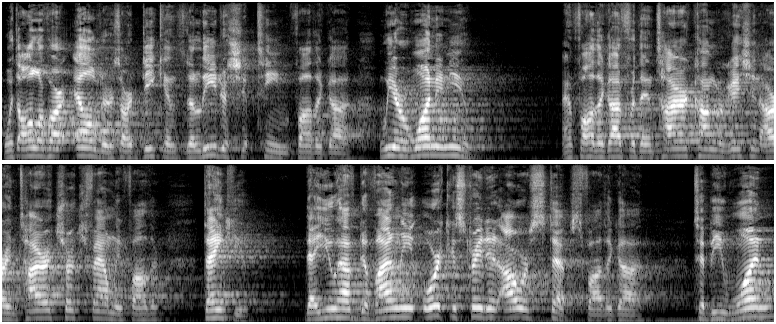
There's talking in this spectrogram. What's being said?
with all of our elders, our deacons, the leadership team, Father God. We are one in you. And Father God, for the entire congregation, our entire church family, Father, thank you that you have divinely orchestrated our steps, Father God, to be one,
